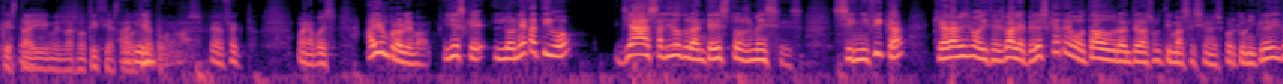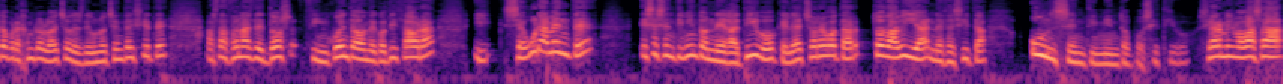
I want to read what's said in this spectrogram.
que está ahí en las noticias todo el tiempo. Lo tenemos. Perfecto. Bueno, pues hay un problema y es que lo negativo ya ha salido durante estos meses. Significa que ahora mismo dices, vale, pero es que ha rebotado durante las últimas sesiones, porque Unicrédito, por ejemplo, lo ha hecho desde 1,87 hasta zonas de 2,50 donde cotiza ahora y seguramente ese sentimiento negativo que le ha hecho rebotar todavía necesita un sentimiento positivo. Si ahora mismo vas a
